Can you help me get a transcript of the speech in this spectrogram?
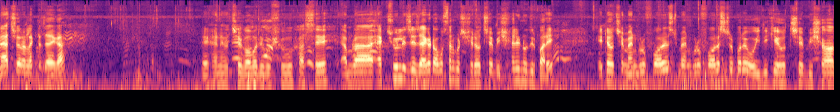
ন্যাচারাল একটা জায়গা। এখানে হচ্ছে গবাদি পশু আছে। আমরা অ্যাকচুয়ালি যে জায়গাটা অবস্থান করছি সেটা হচ্ছে বিষখালী নদীর পারে এটা হচ্ছে ম্যানগ্রোভ ফরেস্ট। ম্যানগ্রোভ ফরেস্টের পরে ওইদিকে হচ্ছে বিশাল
